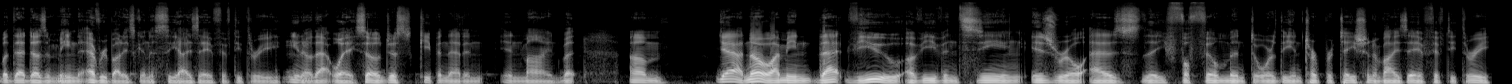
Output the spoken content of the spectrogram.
But that doesn't mean that everybody's going to see Isaiah 53, you know, that way. So just keeping that in, in mind. But, um, yeah, no, I mean that view of even seeing Israel as the fulfillment or the interpretation of Isaiah 53,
